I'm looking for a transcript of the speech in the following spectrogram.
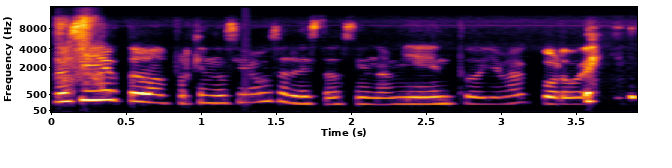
No es cierto, porque nos íbamos al estacionamiento, yo me acordé.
